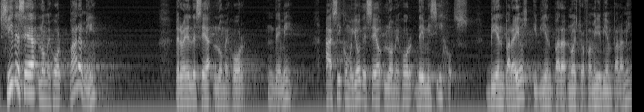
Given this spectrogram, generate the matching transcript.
Sí desea lo mejor para mí, pero Él desea lo mejor de mí. Así como yo deseo lo mejor de mis hijos. Bien para ellos y bien para nuestra familia y bien para mí.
